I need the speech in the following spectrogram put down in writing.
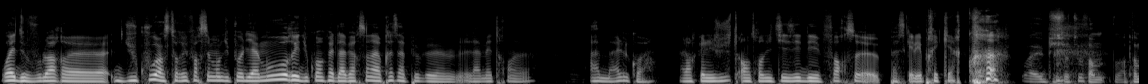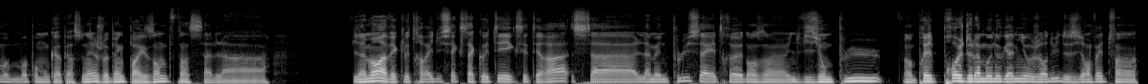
ouais, de vouloir, euh, du coup, instaurer forcément du polyamour. Et du coup, en fait, la personne après, ça peut le, la mettre euh, à mal, quoi. Alors qu'elle est juste en train d'utiliser des forces euh, parce qu'elle est précaire, quoi. Et puis surtout, après moi, pour mon cas personnel, je vois bien que par exemple, ça l'a. Finalement, avec le travail du sexe à côté, etc., ça l'amène plus à être dans un- une vision plus, proche de la monogamie aujourd'hui, de se dire en fait, enfin,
